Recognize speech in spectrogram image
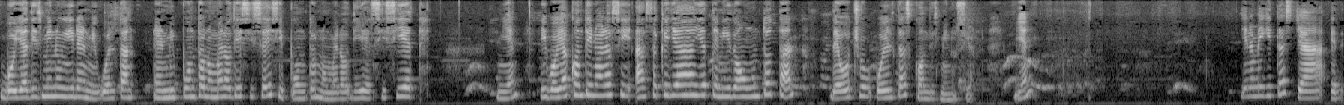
voy a disminuir en mi vuelta, en mi punto número 16 y punto número 17. Bien, y voy a continuar así hasta que ya haya tenido un total de 8 vueltas con disminución. Bien. Bien amiguitas, ya he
